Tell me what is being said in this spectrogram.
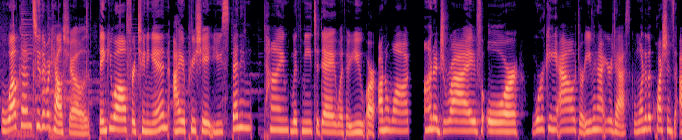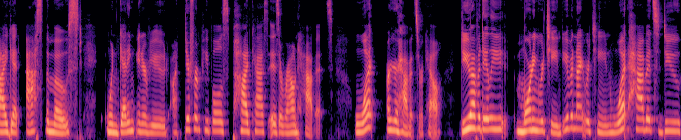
Welcome to the Raquel Show. Thank you all for tuning in. I appreciate you spending time with me today, whether you are on a walk, on a drive, or working out, or even at your desk. One of the questions I get asked the most when getting interviewed on different people's podcasts is around habits. What are your habits, Raquel? Do you have a daily morning routine? Do you have a night routine? What habits do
